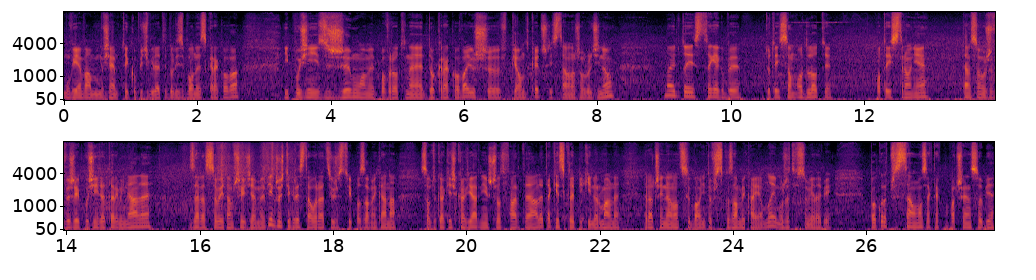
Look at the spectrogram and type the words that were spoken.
mówiłem wam, musiałem tutaj kupić bilety do Lizbony z Krakowa i później z Rzymu mamy powrotne do Krakowa już e, w piątkę, czyli z całą naszą rodziną. No i tutaj jest tak jakby, tutaj są odloty po tej stronie, tam są już wyżej później te terminale, zaraz sobie tam przejdziemy. Większość tych restauracji już jest tutaj pozamykana, są tylko jakieś kawiarnie jeszcze otwarte, ale takie sklepiki normalne raczej na noc chyba oni to wszystko zamykają, no i może to w sumie lepiej. Bo akurat przez całą noc, jak tak popatrzyłem sobie,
